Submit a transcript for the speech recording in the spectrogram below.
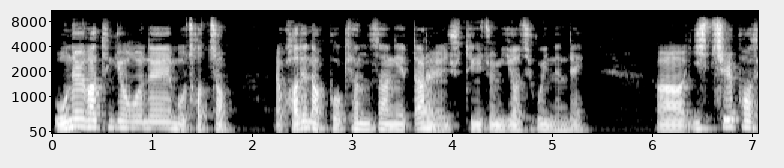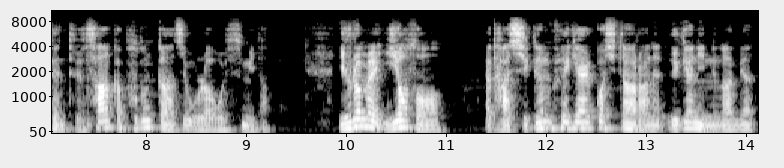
오늘 같은 경우는 뭐 저점 과대낙폭 현상에 따른 슈팅이 좀 이어지고 있는데 어, 27% 상한가 부근까지 올라오고 있습니다. 이 흐름을 이어서 다시금 회귀할 것이다 라는 의견이 있는가 하면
